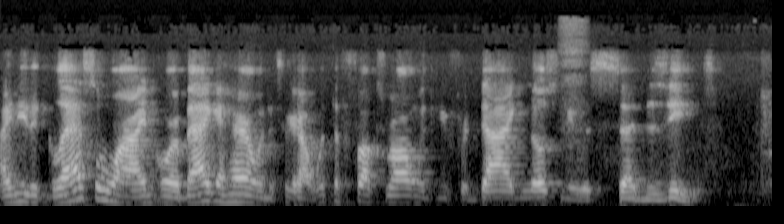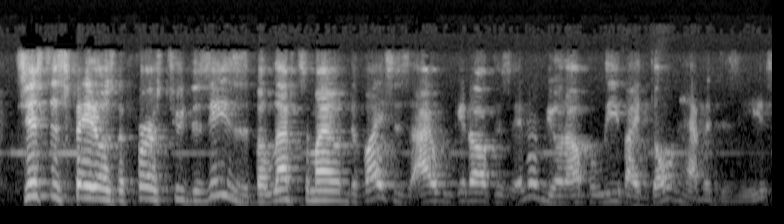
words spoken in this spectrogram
I need a glass of wine or a bag of heroin to figure out what the fuck's wrong with you for diagnosing me with said disease. Just as fatal as the first two diseases, but left to my own devices, I will get off this interview and I'll believe I don't have a disease.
